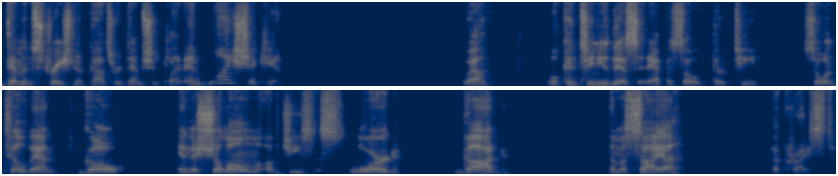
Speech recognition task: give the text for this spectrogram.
demonstration of God's redemption plan? And why Shechem? Well, we'll continue this in episode 13. So until then, go in the shalom of Jesus, Lord, God, the Messiah, the Christ.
